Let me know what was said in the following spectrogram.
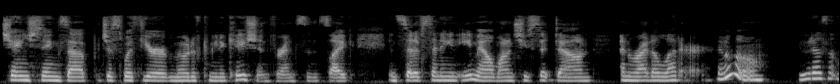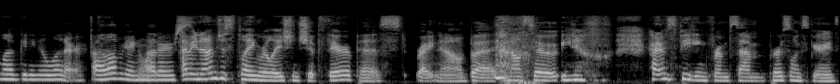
change things up just with your mode of communication. For instance, like instead of sending an email, why don't you sit down and write a letter? Ooh. Who doesn't love getting a letter? I love getting letters. I mean, I'm just playing relationship therapist right now, but, and also, you know, kind of speaking from some personal experience.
